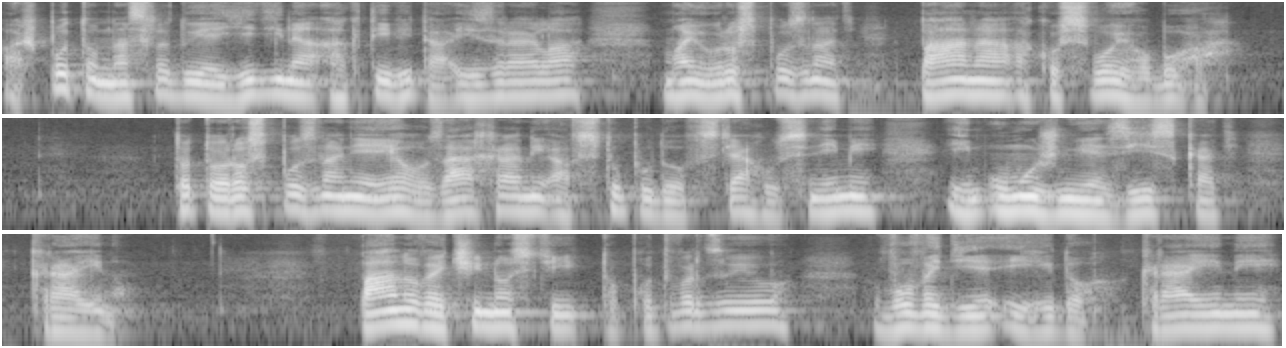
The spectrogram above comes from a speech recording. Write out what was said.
Až potom nasleduje jediná aktivita Izraela, majú rozpoznať pána ako svojho Boha. Toto rozpoznanie jeho záchrany a vstupu do vzťahu s nimi im umožňuje získať krajinu. Pánové činnosti to potvrdzujú, vovedie ich do krajiny,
